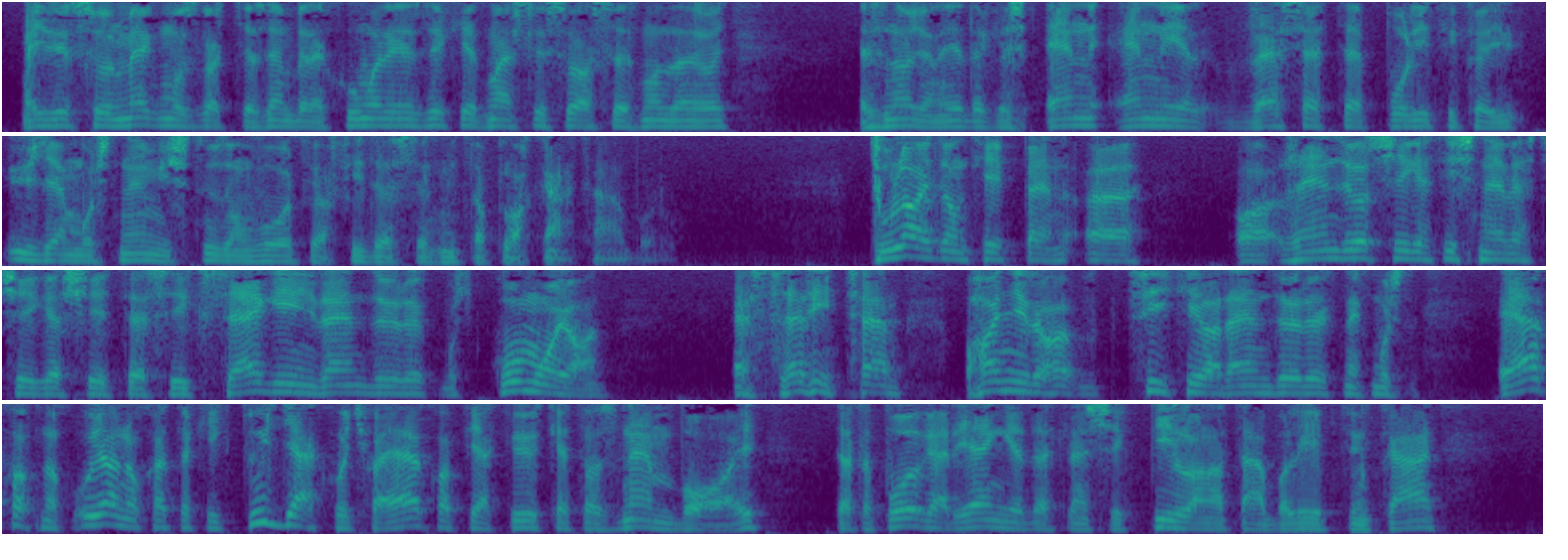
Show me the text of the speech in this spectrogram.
Egyrésztről megmozgatja az emberek humorérzékét, másrésztről azt lehet mondani, hogy ez nagyon érdekes, en, ennél veszette politikai ügye most nem is tudom volt a Fidesznek, mint a plakátháború. Tulajdonképpen ö, a rendőrséget is nevetségesé teszik, szegény rendőrök most komolyan, ez szerintem annyira ciki a rendőröknek, most elkapnak olyanokat, akik tudják, hogy ha elkapják őket, az nem baj, tehát a polgári engedetlenség pillanatába léptünk át,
